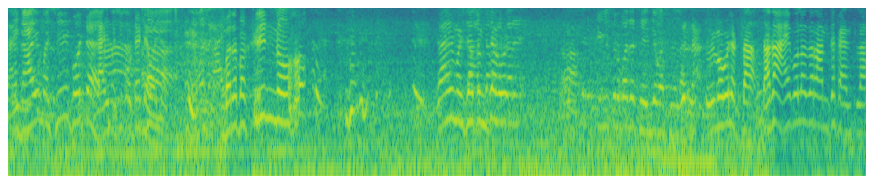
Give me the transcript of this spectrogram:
गाई गाई म्हशी गोट्या. गाई म्हशी गोट्या ठेवायच्या. बरं बकरींनो काय मजा तुमच्या वीस रुपयाचा सीएनजी बसलेला तुम्ही बघू शकता. दादा आहे बोला जरा आमच्या फॅन्सला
